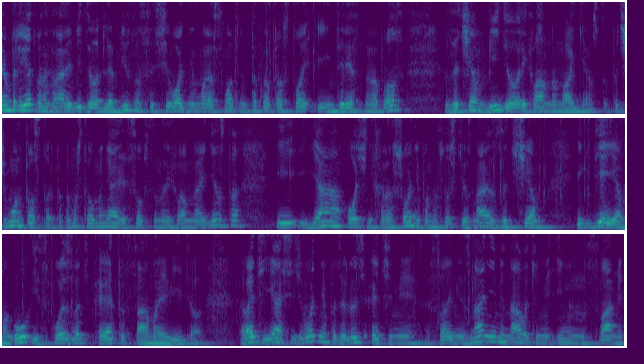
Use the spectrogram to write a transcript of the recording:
Всем привет, вы на канале видео для бизнеса. Сегодня мы рассмотрим такой простой и интересный вопрос. Зачем видео рекламному агентству? Почему он простой? Потому что у меня есть собственное рекламное агентство, и я очень хорошо, не понаслышке знаю, зачем и где я могу использовать это самое видео. Давайте я сегодня поделюсь этими своими знаниями, навыками именно с вами.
